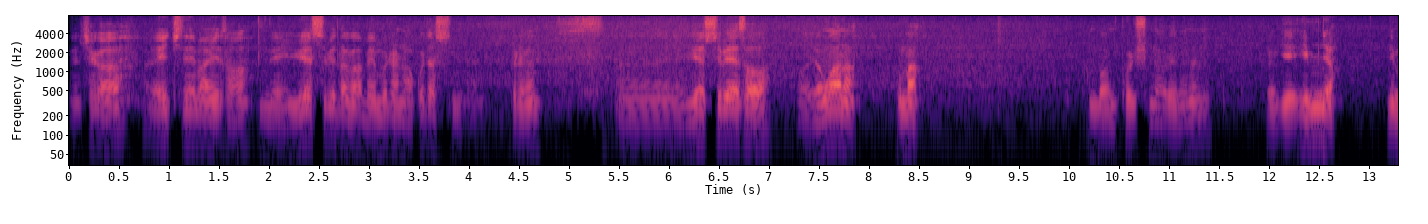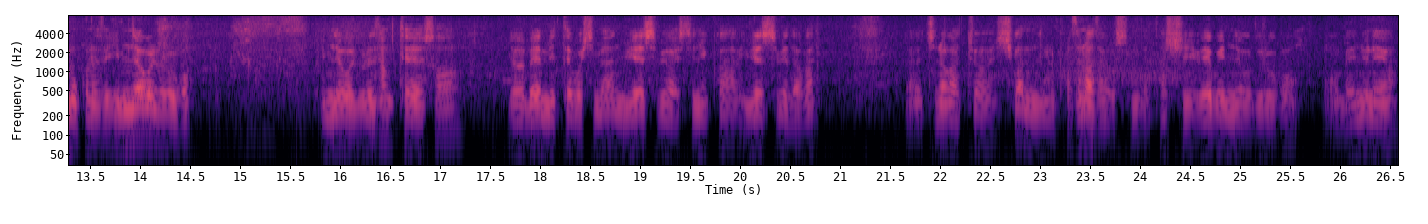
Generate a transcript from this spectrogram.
네, 제가 HDMI에서 USB에다가 메모리 하나 꽂았습니다. 그러면 USB에서 영화나 음악 한번 보시려고 그러면은 여기에 입력 리모컨에서 입력을 누르고 입력을 누른 상태에서 여맨 밑에 보시면 USB가 있으니까 USB에다가 어, 지나갔죠. 시간을 벗어나서 그렇습니다. 다시 외부 입력 누르고 어, 메뉴네요.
